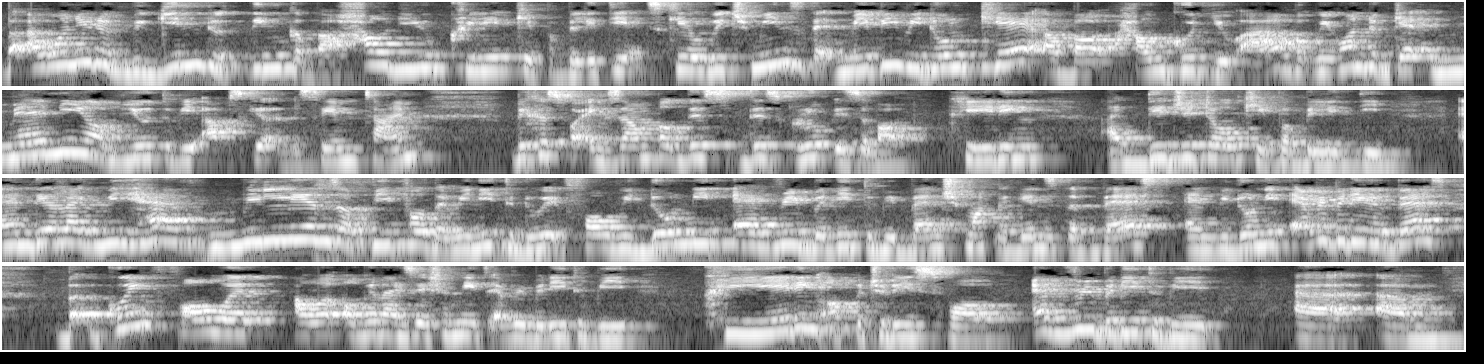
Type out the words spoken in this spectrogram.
But I want you to begin to think about how do you create capability at scale, which means that maybe we don't care about how good you are, but we want to get many of you to be upskilled at the same time. Because, for example, this, this group is about creating a digital capability and they're like, we have millions of people that we need to do it for. We don't need everybody to be benchmarked against the best, and we don't need everybody to be best. But going forward, our organization needs everybody to be creating opportunities for everybody to be uh, um,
